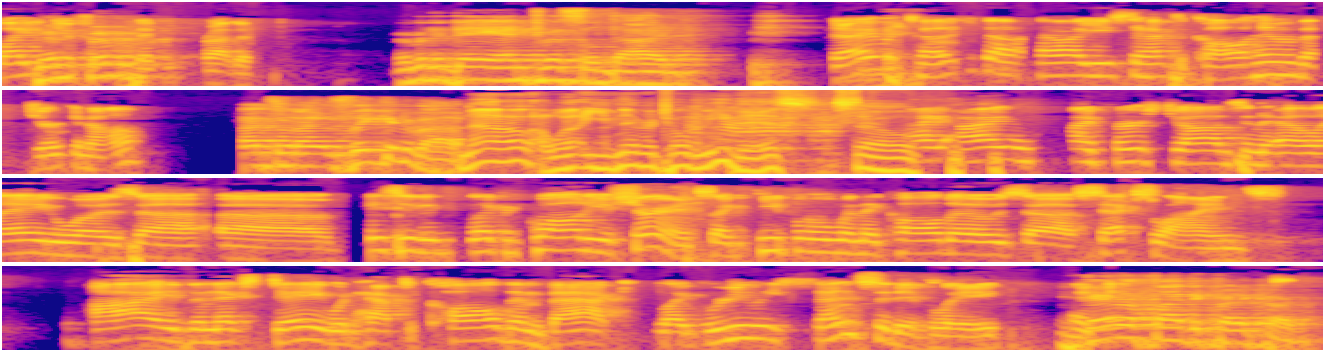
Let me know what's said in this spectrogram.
Quite Remember- different than his brother. Remember the day Entwistle died? Did I ever tell you about how I used to have to call him about jerking off? That's what I was thinking about. No, well, you've never told me this, so I, I my first jobs in LA was uh, uh, basically like a quality assurance. Like people when they call those uh, sex lines, I the next day would have to call them back like really sensitively and make, Verify the credit card.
